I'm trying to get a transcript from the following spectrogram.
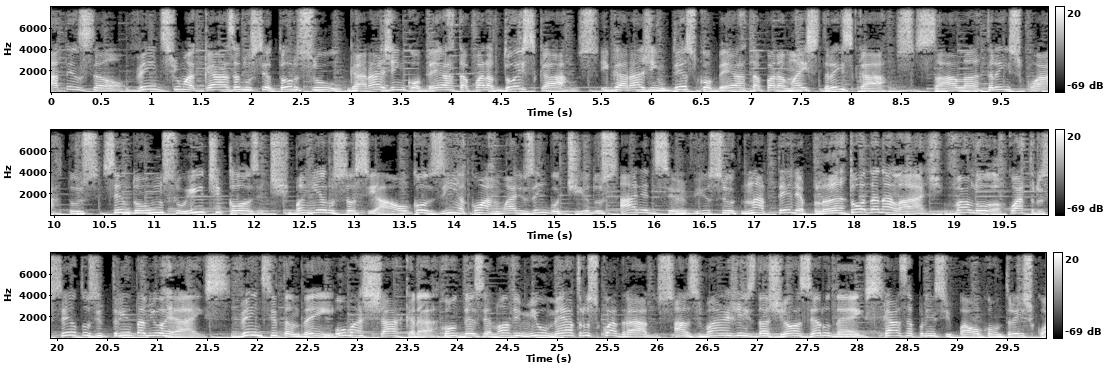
Atenção, vende-se uma casa no setor sul, garagem coberta para dois carros e garagem descoberta para mais três carros, sala, três quartos, sendo um suíte closet, banheiro social, cozinha com armários embutidos, área de serviço, na telha plan, toda na laje. Valor 430 mil reais. Vende-se também uma chácara com 19 mil metros quadrados, às margens da GO 010, casa principal com três quartos,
